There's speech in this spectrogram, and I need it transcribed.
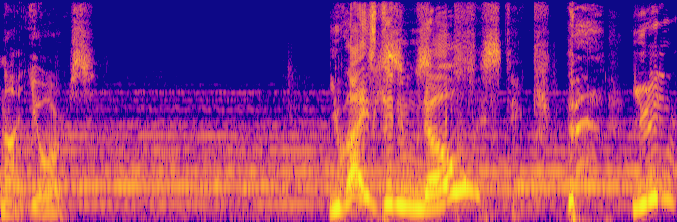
not yours. you guys didn't know? You didn't?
